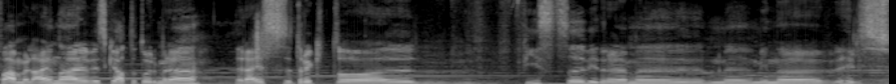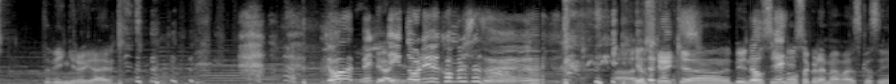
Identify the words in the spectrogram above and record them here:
Fameleien her, vi skulle hatt et ormere. Reis trygt og øh, fis videre med, med mine hils til vinger og greier. Du har veldig dårlig hukommelse, du. Jeg husker ikke. Jeg begynner å si noe, så glemmer jeg hva jeg skal si.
